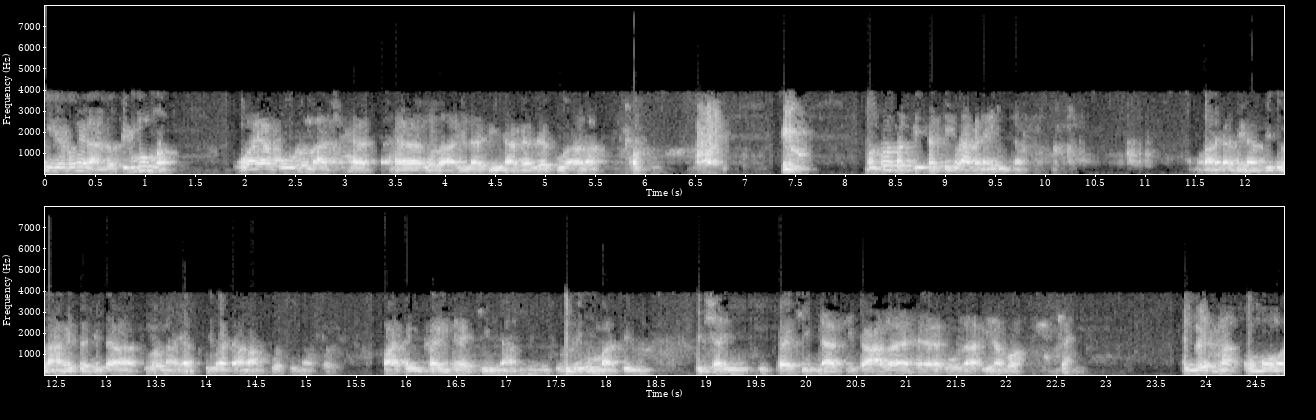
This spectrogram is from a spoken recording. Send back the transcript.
mikir pengiran, terus bingung no. Wa yaqulul ashhad haula alladziina kadzabu ala Maka tersi itu akan ini. Makanya kan Nabi itu nangis ketika turun ayat dua dalam dua sinar. Pakai kaidah Cina itu di umatin bisa dibajina kita ala ula ina boh Iya mas, umum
